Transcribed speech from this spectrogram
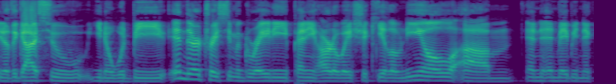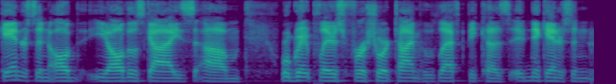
you know, the guys who, you know, would be in there, Tracy McGrady, Penny Hardaway, Shaquille O'Neal, um, and, and maybe Nick Anderson, all, you know, all those guys, um, were great players for a short time who left because uh, Nick Anderson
